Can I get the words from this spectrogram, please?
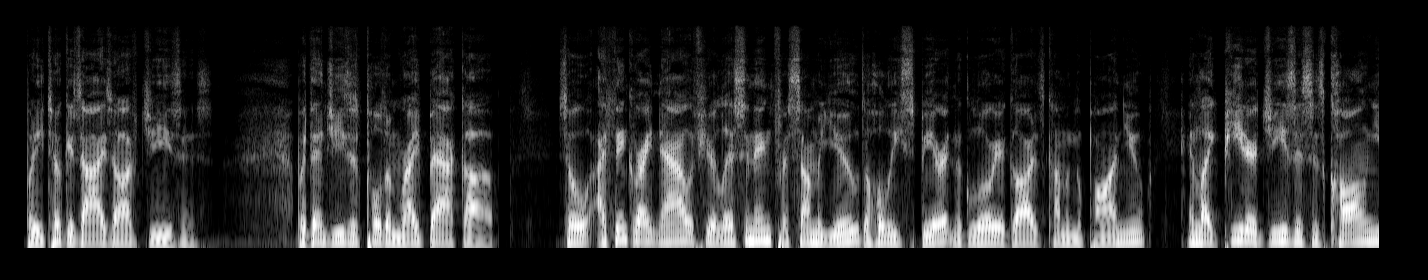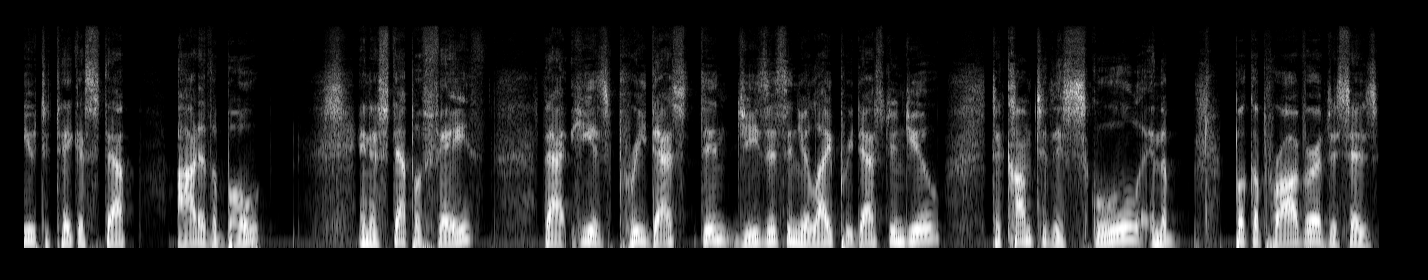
but he took his eyes off Jesus. But then Jesus pulled him right back up. So I think right now, if you're listening, for some of you, the Holy Spirit and the glory of God is coming upon you. And like Peter, Jesus is calling you to take a step out of the boat in a step of faith that he is predestined Jesus in your life predestined you to come to this school in the book of Proverbs. It says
